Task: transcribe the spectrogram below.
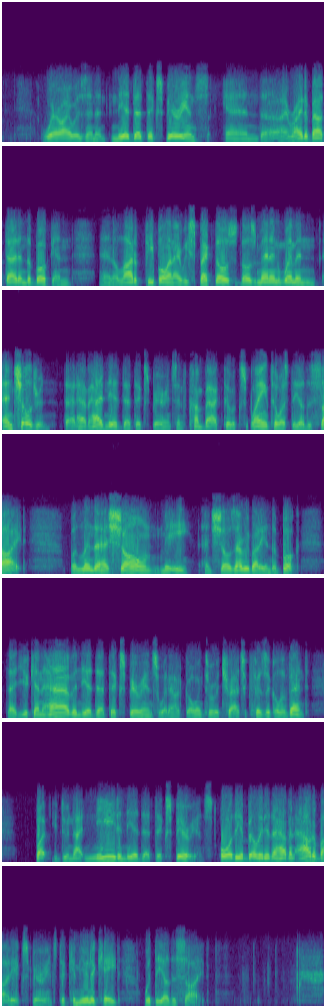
where I was in a near-death experience, and uh, I write about that in the book, and and a lot of people, and I respect those those men and women and children that have had near-death experience and have come back to explain to us the other side. But Linda has shown me and shows everybody in the book that you can have a near death experience without going through a tragic physical event. But you do not need a near death experience or the ability to have an out of body experience to communicate with the other side.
